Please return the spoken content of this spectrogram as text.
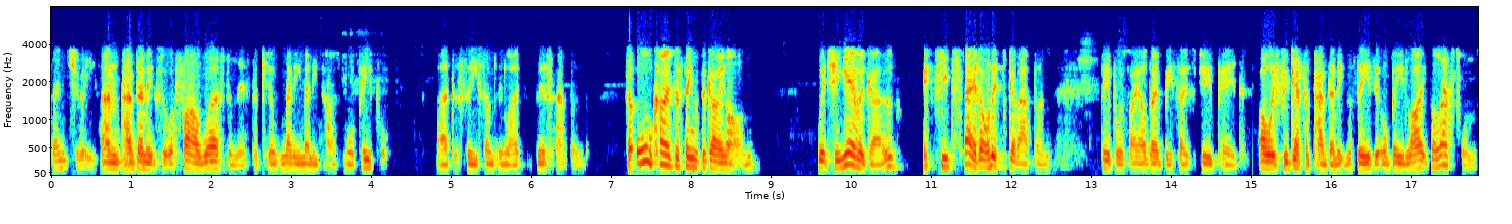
centuries. And pandemics that were far worse than this that killed many, many times more people uh, to see something like this happen. So all kinds of things are going on, which a year ago, if you'd said, oh, this is going to happen, people would say, oh, don't be so stupid. Oh, if we get a pandemic disease, it will be like the last ones.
